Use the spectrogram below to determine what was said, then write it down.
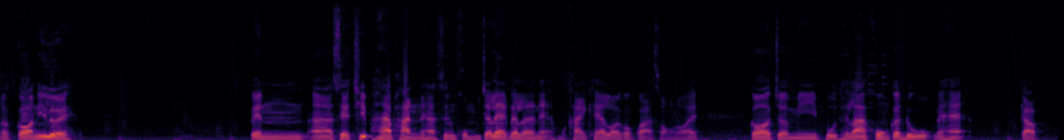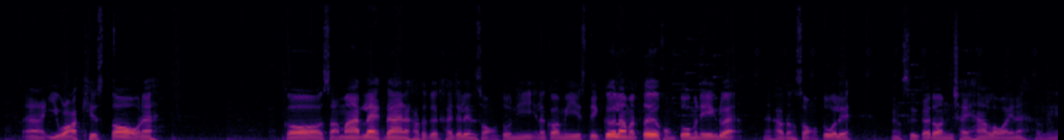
แล้วก็นี่เลย เป็นเศษชิป 5,000 นะฮะ ซึ่งผมจะแลกได้แล้วเนี่ย ผมขายแค่ร้อยกว่า 200 ก็จะมีปูเทล่าโครงกระดูกนะฮะ กับ อ่าอีวาคริสตัลนะก็สามารถแลกได้นะครับถ้าเกิดใครจะเล่น 2 ตัวนี้ แล้วก็มีสติกเกอร์ลามาเตอร์ของตัวมันเองด้วยนะครับทั้ง 2 ตัวเลยหนังสือกร์ดอนใช้ 500 นะตรงนี้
